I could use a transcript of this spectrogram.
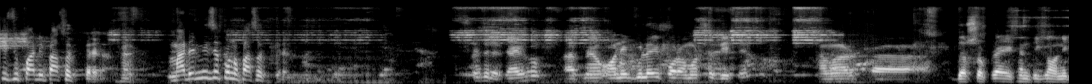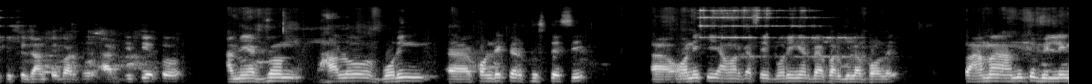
কিছু পানি পাঁচত করে না। মাটির নিচে কোনো পাঁচত করে না। যাই হোক আপনি অনেকগুলাই পরামর্শ দিয়েছেন। আমার দর্শকরা এখান থেকে অনেক কিছু জানতে পারবে। আর দ্বিতীয়ত আমি একজন ভালো বোরিং কন্ডাক্টর খুঁজতেছি। অনেকেই আমার কাছে এই বোরিং এর ব্যাপারগুলো বলে। তো আমার আমি তো বিল্ডিং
